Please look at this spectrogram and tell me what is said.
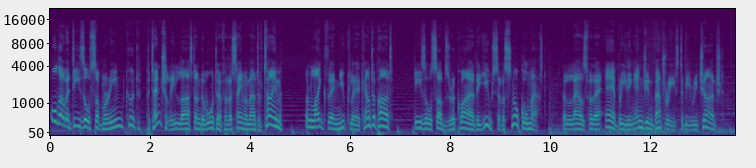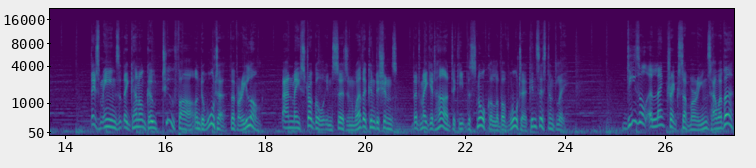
Although a diesel submarine could potentially last underwater for the same amount of time, unlike their nuclear counterpart, diesel subs require the use of a snorkel mast that allows for their air breathing engine batteries to be recharged. This means that they cannot go too far underwater for very long, and may struggle in certain weather conditions that make it hard to keep the snorkel above water consistently. Diesel electric submarines, however,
